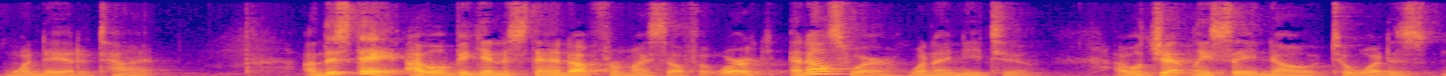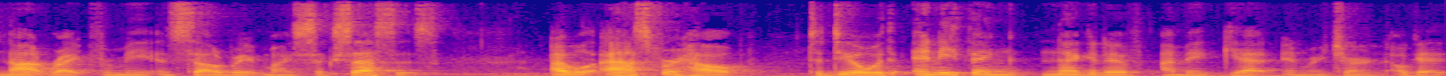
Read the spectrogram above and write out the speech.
one day at a time. On this day, I will begin to stand up for myself at work and elsewhere when I need to. I will gently say no to what is not right for me and celebrate my successes. I will ask for help to deal with anything negative I may get in return. Okay,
